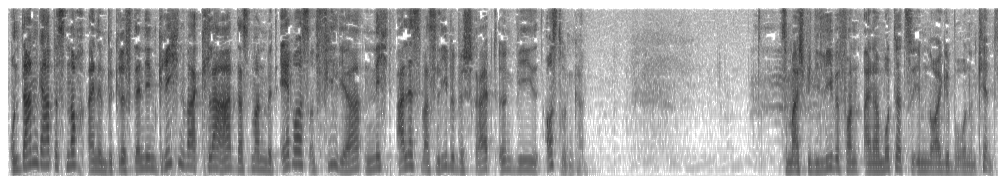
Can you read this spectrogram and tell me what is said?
Und dann gab es noch einen Begriff, denn den Griechen war klar, dass man mit Eros und Philia nicht alles, was Liebe beschreibt, irgendwie ausdrücken kann. Zum Beispiel die Liebe von einer Mutter zu ihrem neugeborenen Kind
